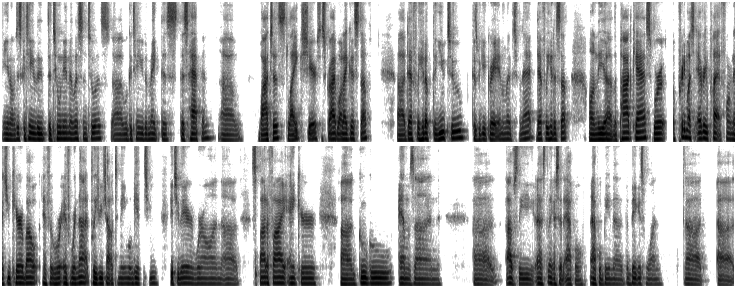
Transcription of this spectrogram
you know, just continue to, to, tune in and listen to us. Uh, we'll continue to make this this happen. Um, watch us, like, share, subscribe, all that good stuff. Uh, definitely hit up the YouTube because we get great analytics from that. Definitely hit us up on the uh, the podcast. We're pretty much every platform that you care about. If we're if we're not, please reach out to me. We'll get you get you there. We're on uh, Spotify, Anchor, uh, Google, Amazon. Uh, obviously, I think I said Apple. Apple being the, the biggest one. Uh, uh,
